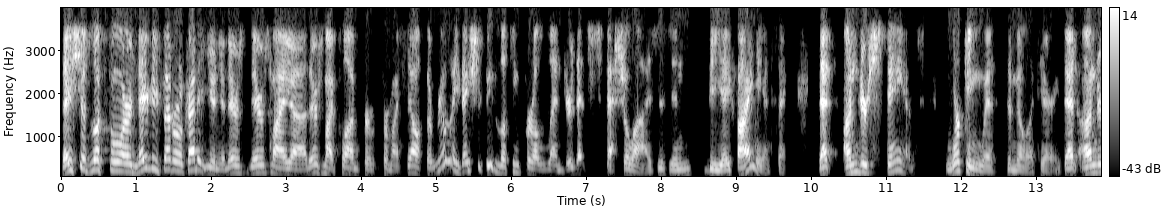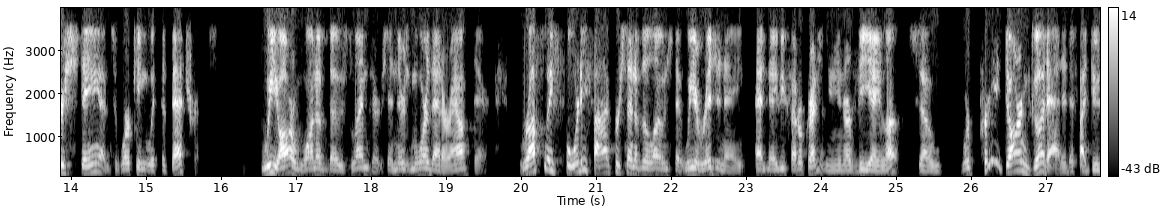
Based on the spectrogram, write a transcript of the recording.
They should look for Navy Federal Credit Union. There's there's my uh, there's my plug for for myself. But really, they should be looking for a lender that specializes in VA financing, that understands working with the military, that understands working with the veterans. We are one of those lenders, and there's more that are out there roughly 45% of the loans that we originate at Navy Federal Credit Union are VA loans. So we're pretty darn good at it, if I do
